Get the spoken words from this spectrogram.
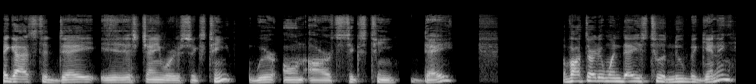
Hey guys, today is January 16th. We're on our 16th day our 31 days to a new beginning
